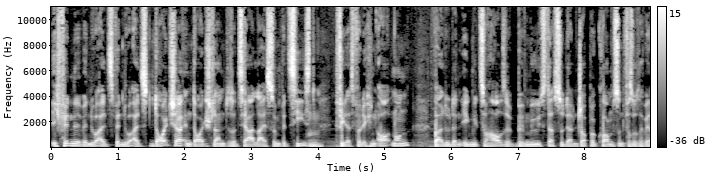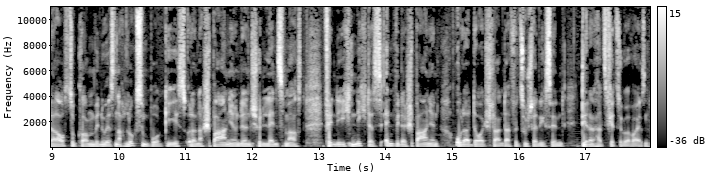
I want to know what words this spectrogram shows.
ich finde, wenn du als wenn du als Deutscher in Deutschland Sozialleistung beziehst, mhm. finde das völlig in Ordnung, weil du dann irgendwie zu Hause bemühst, dass du dann einen Job bekommst und versuchst wieder rauszukommen. Wenn du jetzt nach Luxemburg gehst oder nach Spanien und dann schön Lenz machst, finde ich nicht, dass entweder Spanien oder Deutschland dafür zuständig sind, dir dann Hartz IV zu überweisen.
